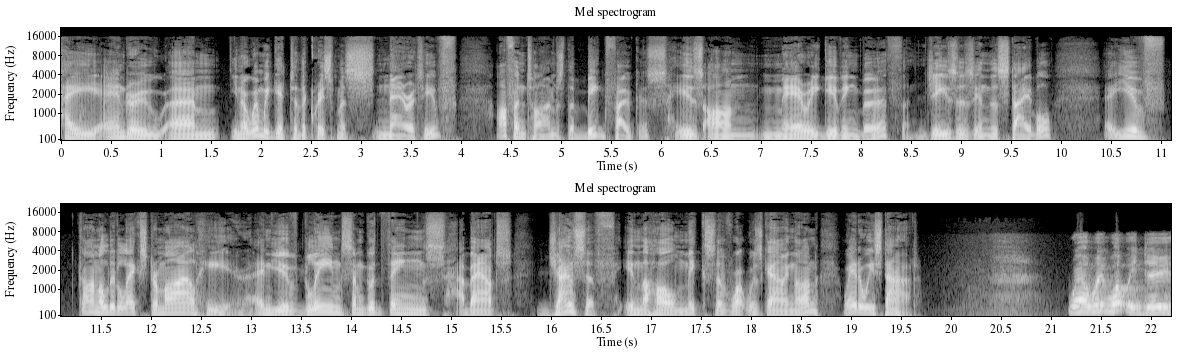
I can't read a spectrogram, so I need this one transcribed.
Hey, Andrew, um, you know, when we get to the Christmas narrative, Oftentimes, the big focus is on Mary giving birth and Jesus in the stable. Uh, you've gone a little extra mile here and you've gleaned some good things about Joseph in the whole mix of what was going on. Where do we start? Well, we, what we do,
